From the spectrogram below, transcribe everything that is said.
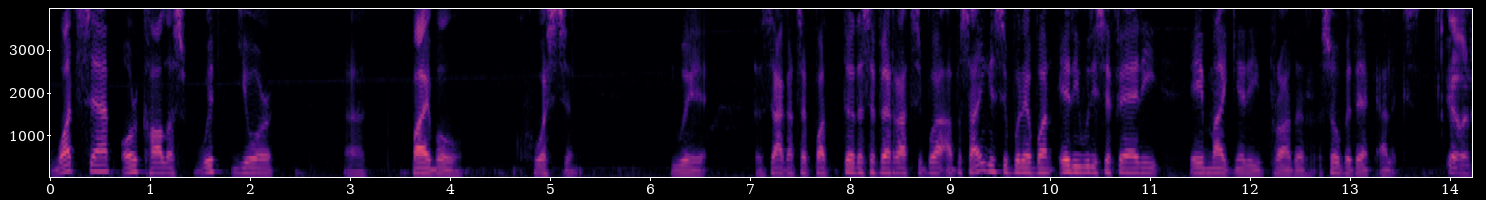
whatsapp or call us with your uh, bible question iwe zaga cepat tada seferat si bua apa sai si pure ban eri wuri seferi e mike ngeri brother so betek alex Ewer.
